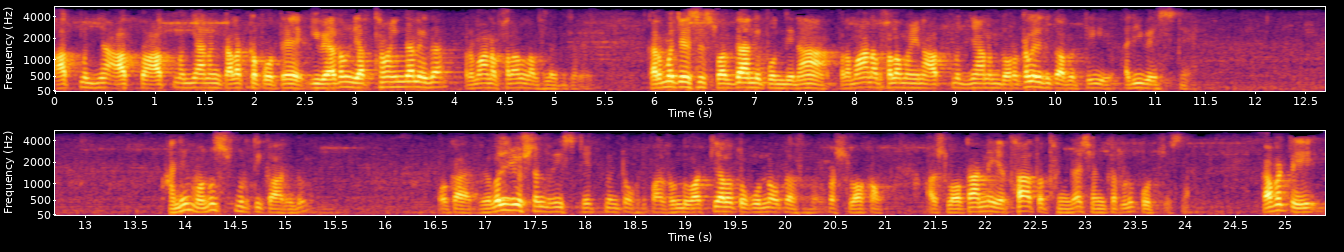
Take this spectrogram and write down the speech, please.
ఆత్మజ్ఞా ఆత్మ ఆత్మజ్ఞానం కలక్కపోతే ఈ వేదం వ్యర్థమైందా లేదా? ప్రమాణ ఫలం లభించలేదు. కర్మ చేసి స్వర్గాన్ని పొందినా ప్రమాణ ఫలమైన ఆత్మజ్ఞానం దొరకలేదు కాబట్టి అది వేస్తే. అని మనుస్మృతికారుడు ఒక రెవల్యూషనరీ స్టేట్మెంట్ ఒకటి రెండు వాక్యాలతో కూడిన ఒక ఒక శ్లోకం. ఆ శ్లోకాన్ని యథాతథంగా శంకర్లు కోట్ చేశారు. కాబట్టి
